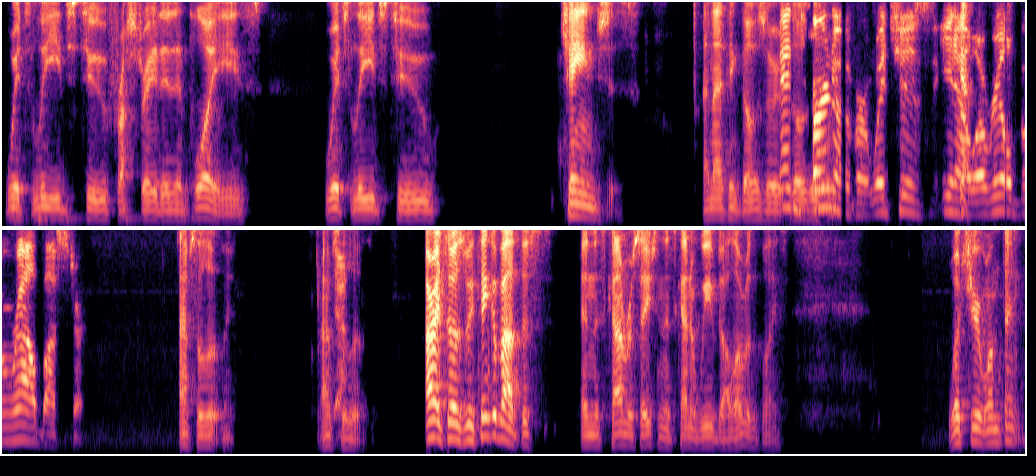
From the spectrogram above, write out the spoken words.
which leads to frustrated employees which leads to changes. And I think those are and those turnover, are, which is you know yeah. a real morale buster. Absolutely, absolutely. Yeah. All right. So as we think about this in this conversation that's kind of weaved all over the place, what's your one thing?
